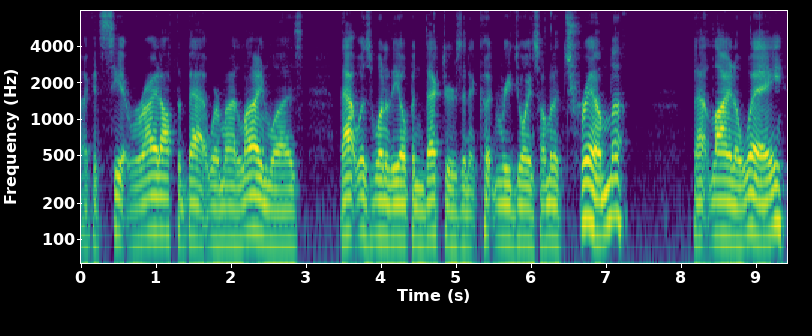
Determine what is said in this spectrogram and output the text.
I could see it right off the bat where my line was. That was one of the open vectors and it couldn't rejoin. So I'm going to trim that line away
